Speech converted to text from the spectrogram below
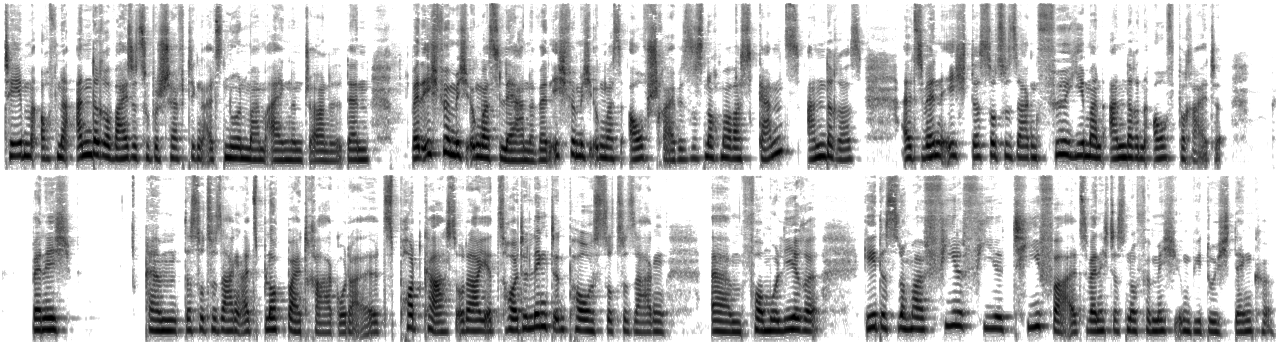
Themen auf eine andere Weise zu beschäftigen als nur in meinem eigenen Journal. Denn wenn ich für mich irgendwas lerne, wenn ich für mich irgendwas aufschreibe, ist es nochmal was ganz anderes, als wenn ich das sozusagen für jemand anderen aufbereite. Wenn ich ähm, das sozusagen als Blogbeitrag oder als Podcast oder jetzt heute LinkedIn-Post sozusagen ähm, formuliere, geht es nochmal viel, viel tiefer, als wenn ich das nur für mich irgendwie durchdenke.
